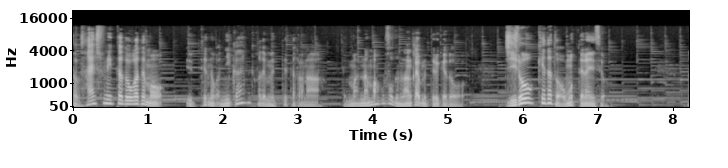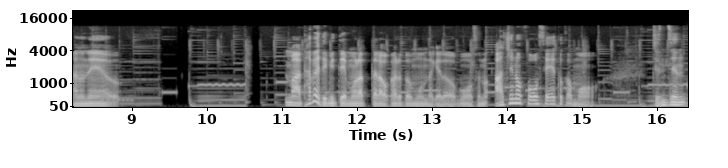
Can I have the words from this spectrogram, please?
多分最初に言った動画でも言ってんのが2回目とかでも言ってたかな。まあ生放送でも何回も言ってるけど、二郎系だとは思ってないんですよ。あのね、まあ食べてみてもらったらわかると思うんだけど、もうその味の構成とかも全然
